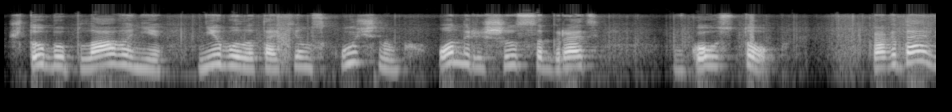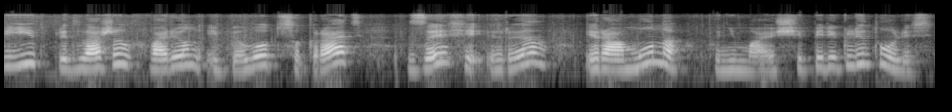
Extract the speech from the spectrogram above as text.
Чтобы плавание не было таким скучным, он решил сыграть в гоу-стоп. Когда Виит предложил Хварен и Белот сыграть, Зефи, Ирен и Рамуна, понимающе переглянулись.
